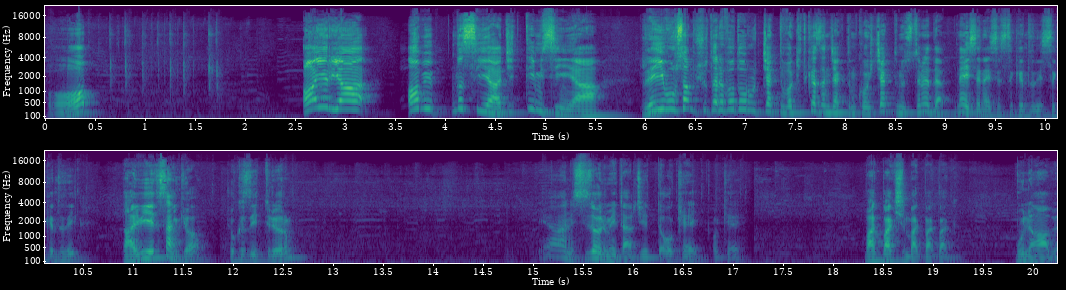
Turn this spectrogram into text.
Hop. Hayır ya. Abi nasıl ya? Ciddi misin ya? R'yi vursam şu tarafa doğru uçacaktı. Vakit kazanacaktım. Koşacaktım üstüne de. Neyse neyse sıkıntı değil sıkıntı değil. Dive'i yedi sanki o. Çok hızlı ittiriyorum. Yani siz ölmeyi tercih etti. Okey okey. Bak bak şimdi bak bak bak. Bu ne abi?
